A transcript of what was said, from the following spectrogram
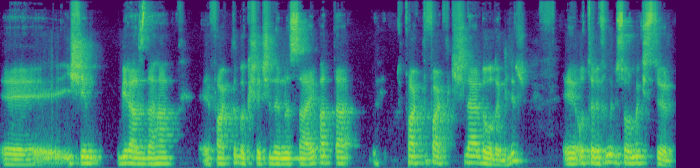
e, işin biraz daha e, farklı bakış açılarına sahip hatta farklı farklı kişiler de olabilir. E, o tarafını bir sormak istiyorum.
